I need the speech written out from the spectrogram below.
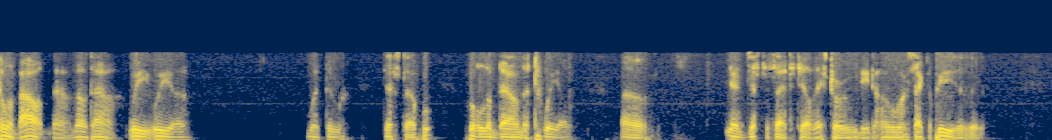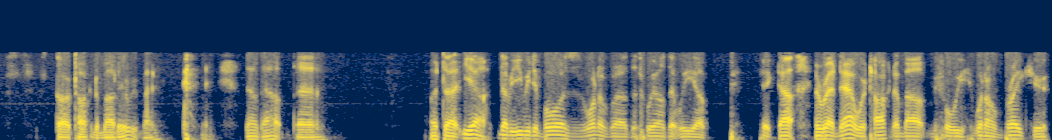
come about. Now, no doubt, we we uh, went through just uh, pull them down to twelve. Uh, and just decided to tell their story. We need a whole encyclopedia to start talking about everybody. no doubt. Uh, but uh, yeah, W.E.B. Du Bois is one of uh, the twelve that we uh, picked out, and right now we're talking about before we went on break here,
